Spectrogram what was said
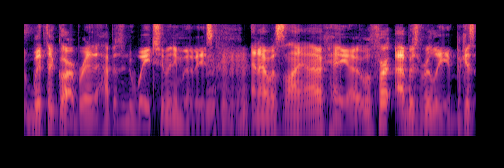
with a garburator that happens in way too many movies. Mhm. And I was like, okay, uh, well, I was relieved because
